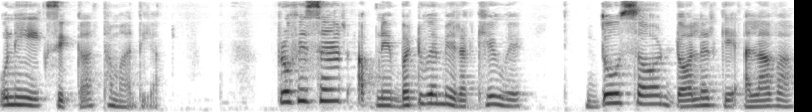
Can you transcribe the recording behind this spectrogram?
उन्हें एक सिक्का थमा दिया। प्रोफेसर अपने बटुए में रखे हुए 200 डॉलर के अलावा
